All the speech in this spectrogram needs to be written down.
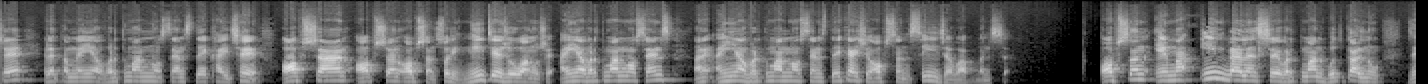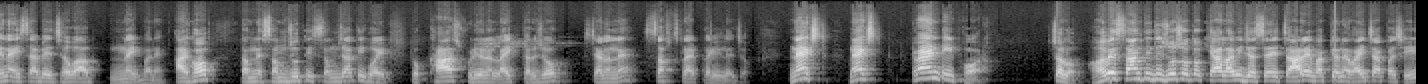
છે, એટલે તમને અહીંયા વર્તમાનનો સેન્સ દેખાય છે. ઓપ્શન ઓપ્શન ઓપ્શન સોરી નીચે જોવાનું છે. અહીંયા વર્તમાનનો સેન્સ અને અહીંયા વર્તમાનનો સેન્સ દેખાય છે. ઓપ્શન સી જવાબ બનશે. ઓપ્શન એમાં ઇમ્બેલેન્સ છે વર્તમાન ભૂતકાળનું, જેના હિસાબે જવાબ નહીં બને. આઈ હોપ તમને સમજૂતી સમજાતી હોય તો ખાસ વિડીયોને લાઈક કરજો, ચેનલને સબસ્ક્રાઇબ કરી લેજો. નેક્સ્ટ નેક્સ્ટ ટ્વેન્ટી ફોર ચલો, હવે શાંતિથી જોશો તો ખ્યાલ આવી જશે, ચારે વાક્યોને વાંચ્યા પછી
